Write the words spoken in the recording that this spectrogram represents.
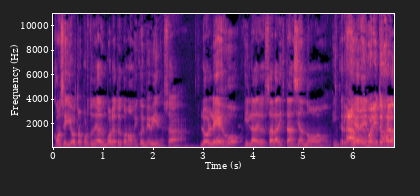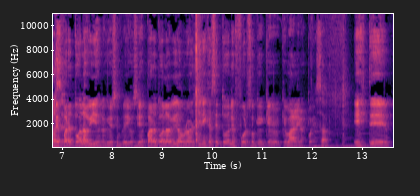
conseguí otra oportunidad de un boleto económico y me vine. O sea, lo lejos y la, o sea, la distancia no interfiere Claro, es algo que es para toda la vida, es lo que yo siempre digo. Si es para toda la vida, bro, tienes que hacer todo el esfuerzo que, que, que valga, pues. Exacto. Este,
